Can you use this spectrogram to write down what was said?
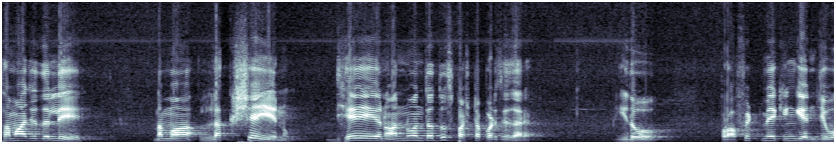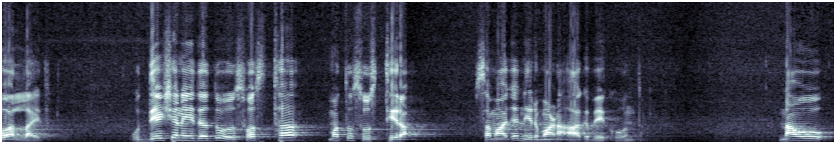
ಸಮಾಜದಲ್ಲಿ ನಮ್ಮ ಲಕ್ಷ್ಯ ಏನು? ಧ್ಯೇಯ ಏನು ಅನ್ನುವಂಥದ್ದು ಸ್ಪಷ್ಟಪಡಿಸಿದ್ದಾರೆ. ಇದು profit making N G O ಅಲ್ಲ ಇದು. ಉದ್ದೇಶನೇ ಇದ್ದದ್ದು ಸ್ವಸ್ಥ ಮತ್ತು ಸುಸ್ಥಿರ. ಸಮಾಜ ನಿರ್ಮಾಣ ಆಗಬೇಕು ಅಂತ. ನಾವು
